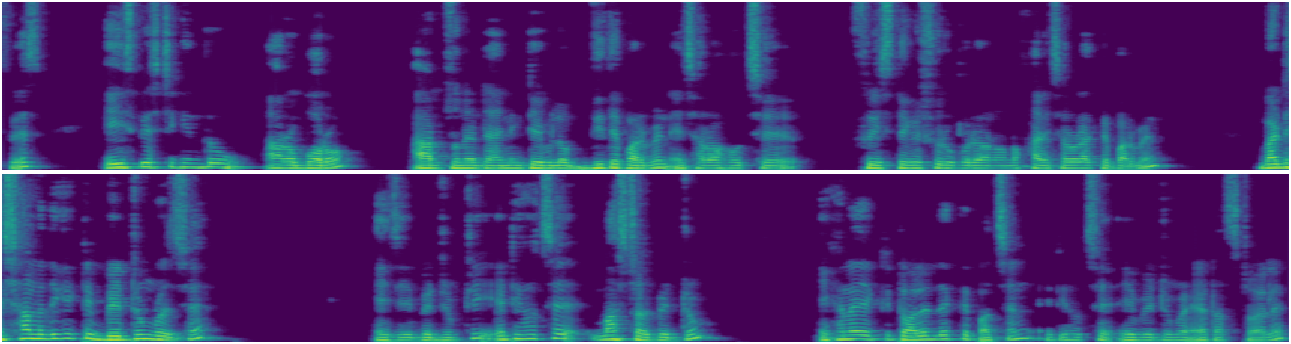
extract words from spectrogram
স্পেস এই স্পেসটি কিন্তু আরও বড়। আট জনের ডাইনিং টেবিলও দিতে পারবেন। এছাড়াও হচ্ছে ফ্রিজ থেকে শুরু করে অন্যান্য ফার্নিচারও রাখতে পারবেন। বাড়িটির সামনের দিকে একটি বেডরুম রয়েছে। এই যে বেডরুমটি, এটি হচ্ছে মাস্টার বেডরুম। এখানে একটি টয়লেট দেখতে পাচ্ছেন, এটি হচ্ছে এই বেডরুমের অ্যাটাচ টয়লেট।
